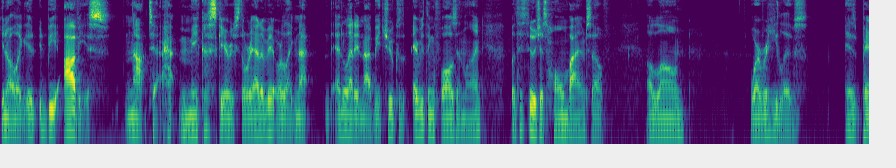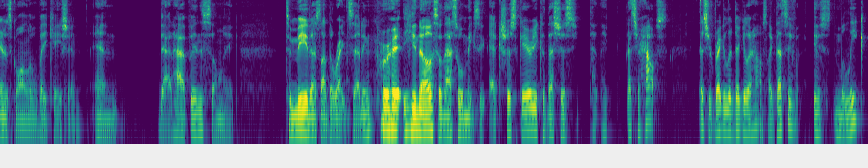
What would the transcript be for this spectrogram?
you know, like it, would be obvious not to ha- make a scary story out of it, or like not and let it not be true because everything falls in line. But this dude is just home by himself alone wherever he lives. His parents go on a little vacation, and that happens. So I'm like, to me, that's not the right setting for it, you know. So that's what makes it extra scary because that's just like that's your house, that's your regular, regular house. Like that's if if Malik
